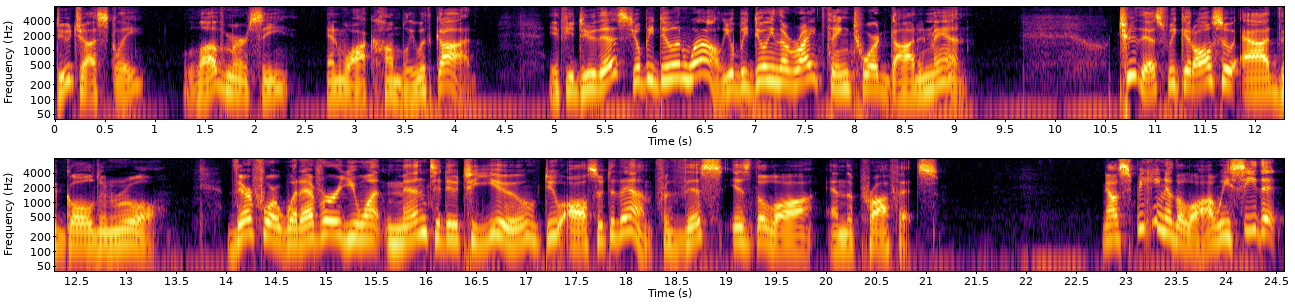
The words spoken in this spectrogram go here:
do justly, love mercy, and walk humbly with God. If you do this, you'll be doing well. You'll be doing the right thing toward God and man. To this, we could also add the golden rule. Therefore, whatever you want men to do to you, do also to them, for this is the law and the prophets. Now, speaking of the law, we see that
